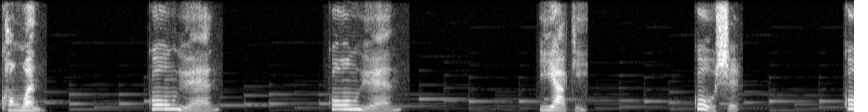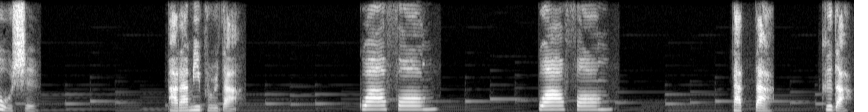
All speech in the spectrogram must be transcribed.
공원 公园公园 이야기 故事故事 바람이 불다 刮风 刮风 닿다, 그다.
